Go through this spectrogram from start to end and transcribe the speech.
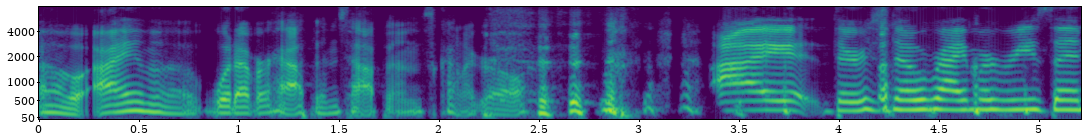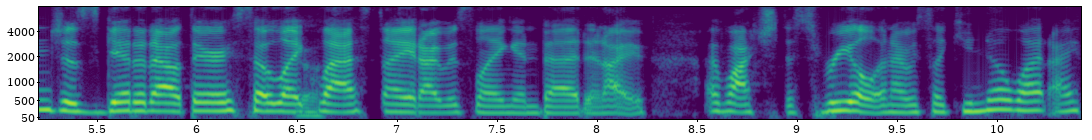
Oh, I am a whatever happens happens kind of girl. I there's no rhyme or reason, just get it out there. So like Yeah. last night I was laying in bed and I I watched this reel and I was like, you know what? I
